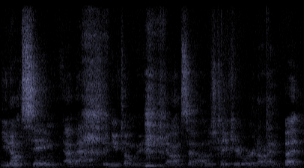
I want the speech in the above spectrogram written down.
you don't sing. I've asked and you told me you don't, so I'll just take your word on it. But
